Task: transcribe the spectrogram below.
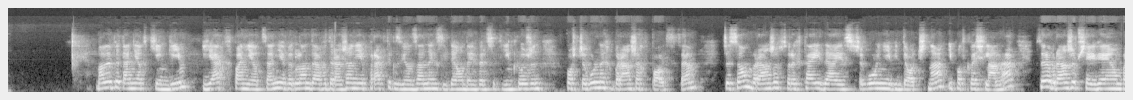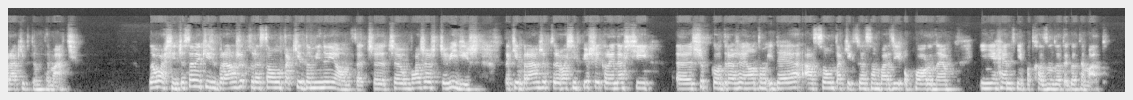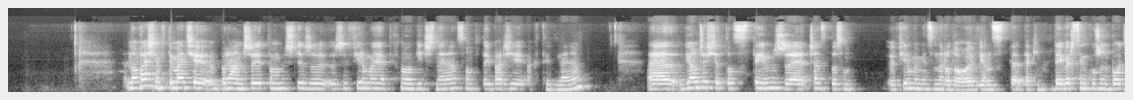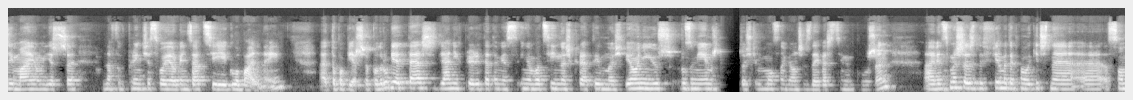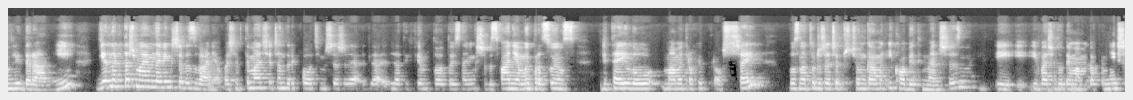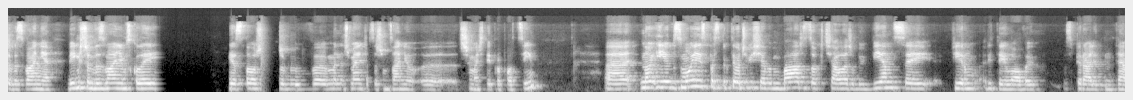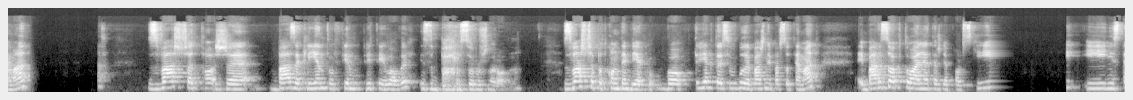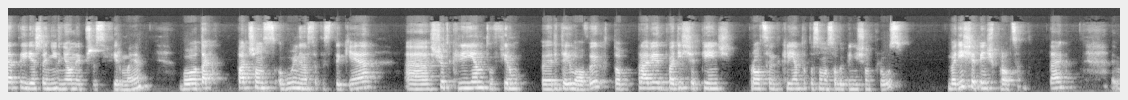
Mamy pytanie od Kingi. Jak w Pani ocenie wygląda wdrażanie praktyk związanych z ideą diversity inclusion w poszczególnych branżach w Polsce? Czy są branże, w których ta idea jest szczególnie widoczna i podkreślana? Które branże przejawiają braki w tym temacie? No właśnie, czy są jakieś branże, które są takie dominujące? Czy, czy uważasz, czy widzisz takie branże, które właśnie w pierwszej kolejności e, szybko wdrażają tą ideę, a są takie, które są bardziej oporne i niechętnie podchodzą do tego tematu? No właśnie, w temacie branży to myślę, że, że firmy technologiczne są tutaj bardziej aktywne. E, wiąże się to z tym, że często to są firmy międzynarodowe, więc te, taki Diversity Inclusion Body mają jeszcze na footprincie swojej organizacji globalnej. E, to po pierwsze. Po drugie, też dla nich priorytetem jest innowacyjność, kreatywność i oni już rozumieją, że to się mocno wiąże z diversity inclusion, więc myślę, że te firmy technologiczne e, są liderami, jednak też mają największe wyzwania. Właśnie w temacie gender equality myślę, że dla, dla tych firm to, to jest największe wyzwanie. My pracując w retailu mamy trochę prostszej, bo z natury rzeczy przyciągamy i kobiet, i mężczyzn i, i, i właśnie tutaj mamy trochę mniejsze wyzwanie. Większym wyzwaniem z kolei jest to, żeby w managemencie, w zarządzaniu y, trzymać tej proporcji. E, no i z mojej perspektywy oczywiście ja bym bardzo chciała, żeby więcej firm retailowych wspierali ten temat, zwłaszcza to, że baza klientów firm retailowych jest bardzo różnorodna, zwłaszcza pod kątem wieku, bo wiek to jest w ogóle ważny bardzo temat, bardzo aktualny też dla Polski i niestety jeszcze nie zmieniony przez firmy, bo tak patrząc ogólnie na statystykę, e, wśród klientów firm retailowych to prawie 25% klientów to są osoby 50+, plus, 25%, tak?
